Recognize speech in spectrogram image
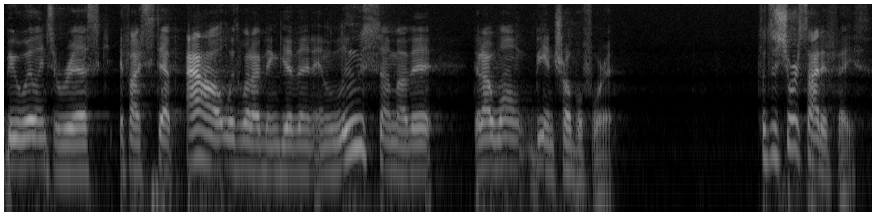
be willing to risk if I step out with what I've been given and lose some of it, that I won't be in trouble for it. So it's a short sighted faith.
